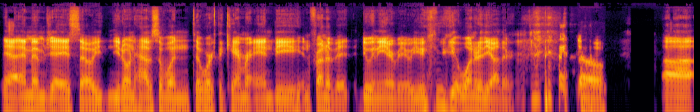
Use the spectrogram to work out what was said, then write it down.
Yeah, MMJ. So you, you don't have someone to work the camera and be in front of it doing the interview. You you get one or the other. so, uh,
